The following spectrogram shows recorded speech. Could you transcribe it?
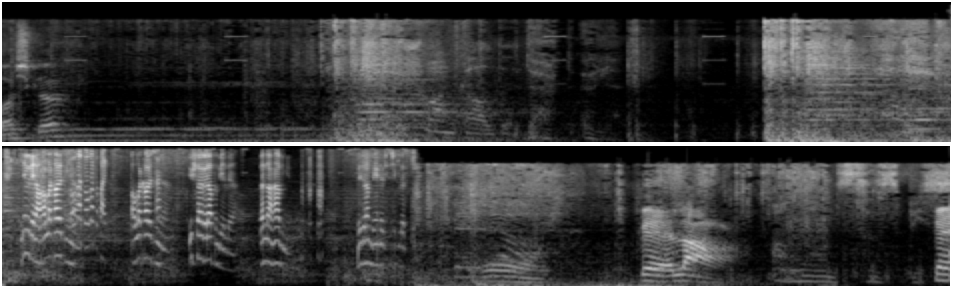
Başka? Düşman kaldı. Dört ölü. Bela. Anlamsız bir Bela.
